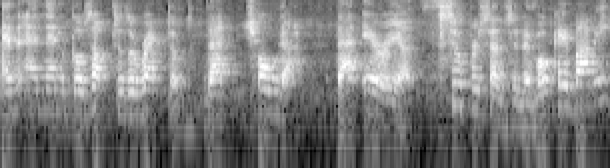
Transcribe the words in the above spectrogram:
And and then it goes up to the rectum. That choda, area, super sensitive. Okay, Bobby?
